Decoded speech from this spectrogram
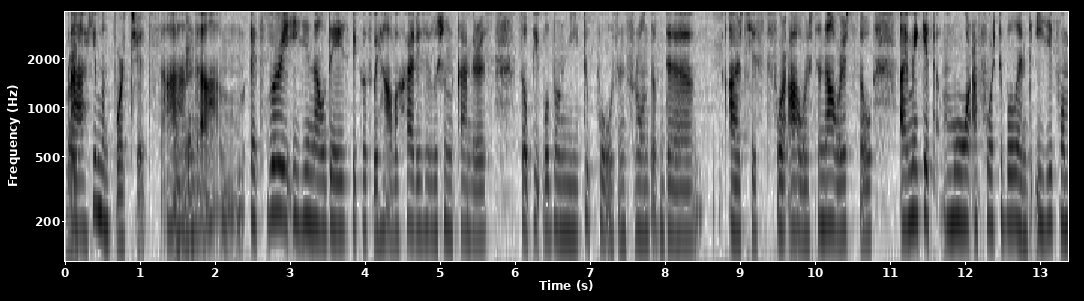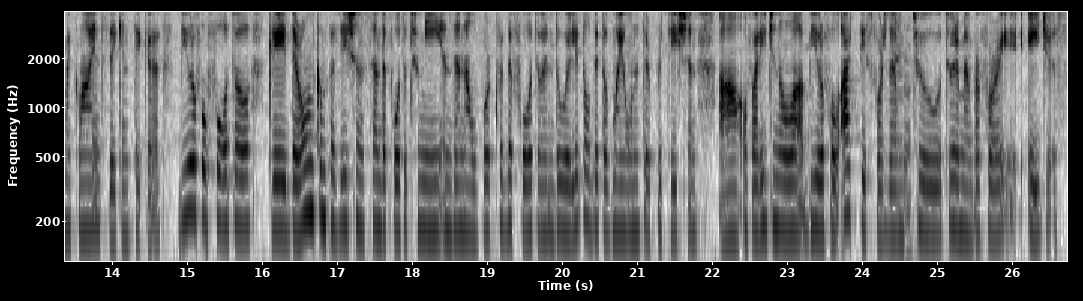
right. uh, human portraits, and okay. um, it's very easy nowadays because we have a high resolution cameras, so people don't need to pose in front of the artist for hours and hours. So I make it more affordable and easy for my clients. They can take a beautiful photo, create their own composition, send the photo to me, and then I'll work with the photo and do a little bit of my own interpretation uh, of original uh, beautiful art piece for them sure. to to remember for ages.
